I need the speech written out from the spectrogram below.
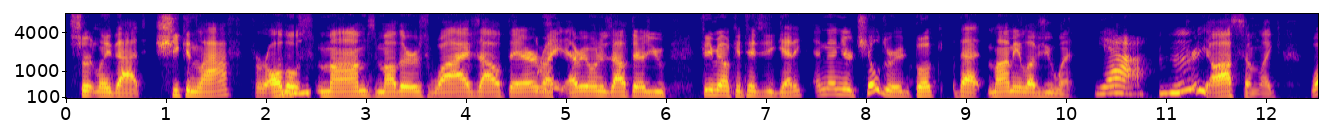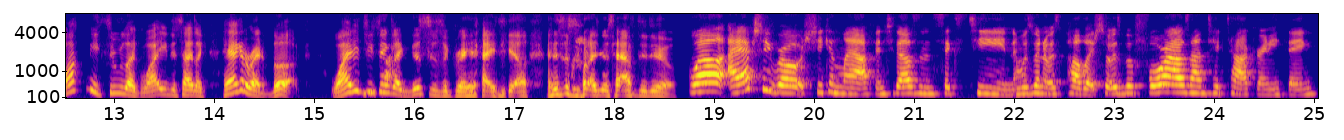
certainly that she can laugh for all those mm-hmm. moms, mothers, wives out there, right? Everyone who's out there, you female contingency getting. And then your children book that mommy loves you when. Yeah. Mm-hmm. Pretty awesome. Like walk me through like why you decide like, hey, I gotta write a book. Why did you think like this is a great idea and this is what I just have to do? Well, I actually wrote She Can Laugh in 2016 was when it was published. So it was before I was on TikTok or anything.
